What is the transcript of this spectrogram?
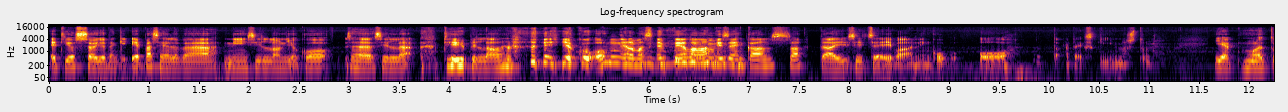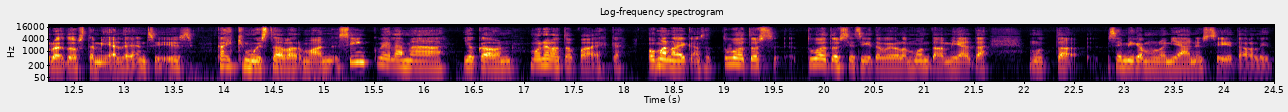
Että jos se on jotenkin epäselvää, niin silloin joko sillä tyypillä on joku ongelma sen pelaamisen kanssa, tai sitten se ei vaan niinku ole tarpeeksi kiinnostunut. Jep, mulle tulee tuosta mieleen siis. Kaikki muistaa varmaan sinkkuelämää, joka on monella tapaa ehkä oman aikansa tuotos, tuotos ja siitä voi olla montaa mieltä, mutta se mikä mulla on jäänyt siitä oli,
